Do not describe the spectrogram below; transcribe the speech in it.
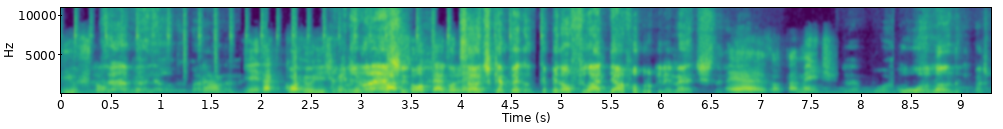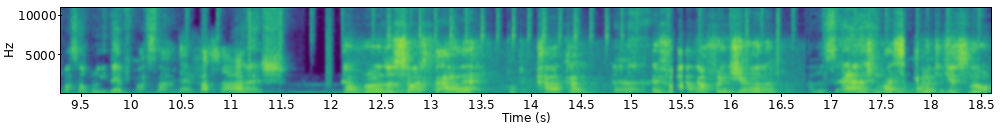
Houston. Pois é, velho, é outra parada. E ainda corre o risco de, tipo, passou, pega o O Celtics quer pegar, quer pegar o Philadelphia ou o Brooklyn Nets? tá? É, exatamente. É, porra. Ou o Orlando, que pode passar o Brooklyn, deve passar. Deve passar. leste. É, o problema do Celtics tá, né? Complicado, cara. É, É Philadelphia Indiana. a não ser- é, Acho que não vai então, sair muito disso, não.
